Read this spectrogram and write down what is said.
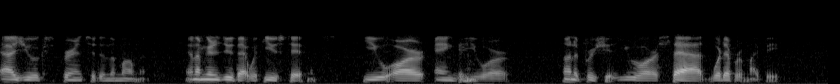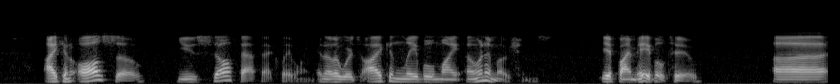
as you experience it in the moment. And I'm going to do that with you statements. You are angry, you are unappreciated, you are sad, whatever it might be. I can also use self affect labeling. In other words, I can label my own emotions if I'm able to, uh,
